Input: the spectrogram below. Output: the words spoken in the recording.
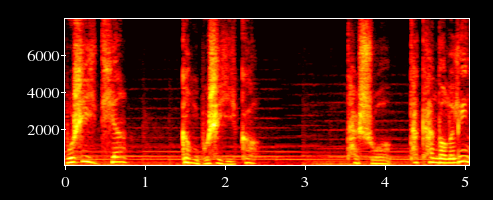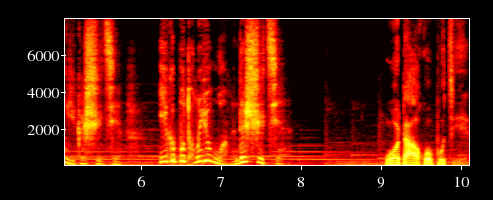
不是一天，更不是一个。他说他看到了另一个世界，一个不同于我们的世界。我大惑不解。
